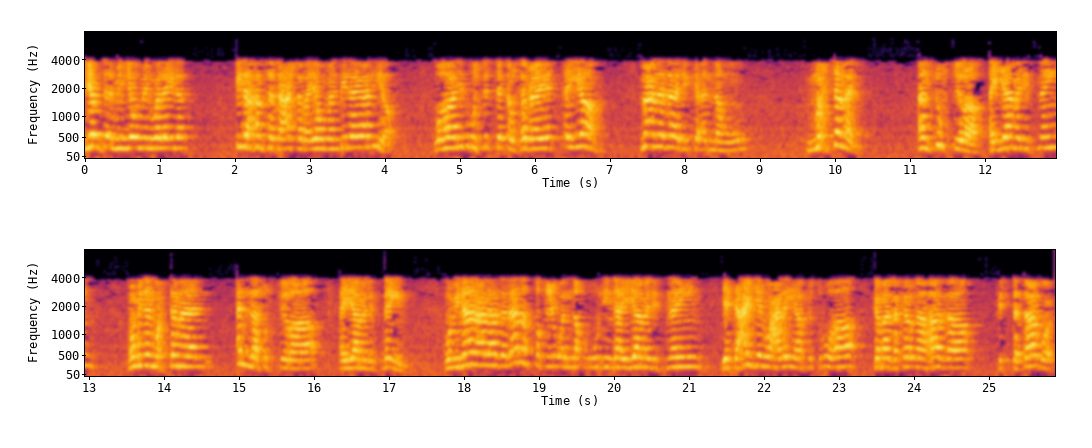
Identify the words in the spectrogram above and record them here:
يبدأ من يوم وليلة إلى خمسة عشر يوما بلياليها وغالبه ستة أو سبعة أيام. معنى ذلك أنه محتمل أن تفطر أيام الاثنين ومن المحتمل ألا تفطر أيام الاثنين. وبناء على هذا لا نستطيع أن نقول إن أيام الاثنين يتعين عليها فطرها كما ذكرنا هذا في التتابع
